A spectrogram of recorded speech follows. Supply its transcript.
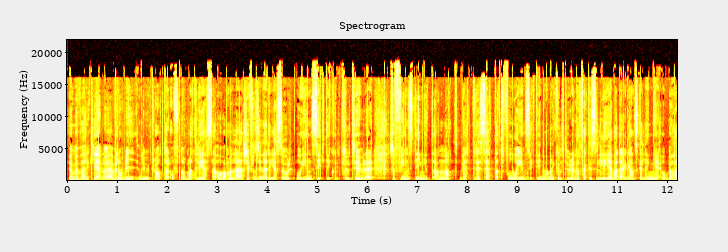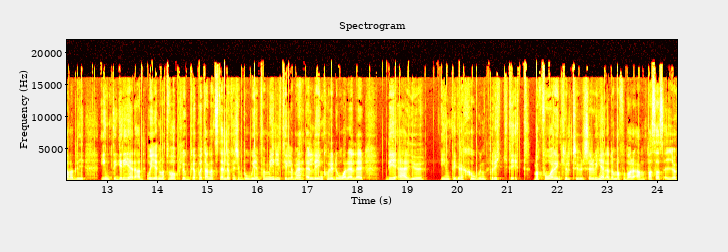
Ja men verkligen. Och även om vi nu pratar ofta om att resa och vad man lär sig från sina resor och insikt i kulturer så finns det inget annat bättre sätt att få insikt i en annan kultur än att faktiskt leva där ganska länge och behöva bli integrerad. Och genom att vara och plugga på ett annat ställe och kanske bo i en familj till och med, eller i en korridor, eller det är ju integration på riktigt. Man får en kultur serverad och man får bara anpassa sig och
